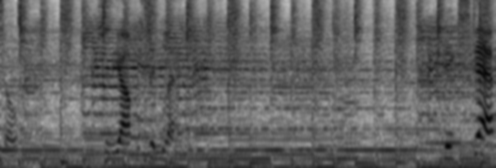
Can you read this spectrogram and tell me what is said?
So, to the opposite leg. Big step.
